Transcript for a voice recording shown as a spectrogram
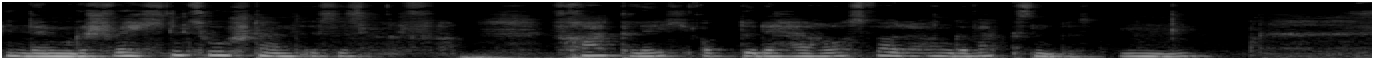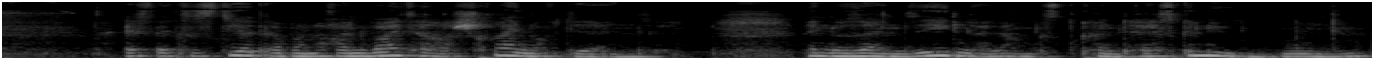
In deinem geschwächten Zustand ist es fraglich, ob du der Herausforderung gewachsen bist. Mhm. Es existiert aber noch ein weiterer Schrein auf der Insel. Wenn du seinen Segen erlangst, könnte es genügen. Mhm.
